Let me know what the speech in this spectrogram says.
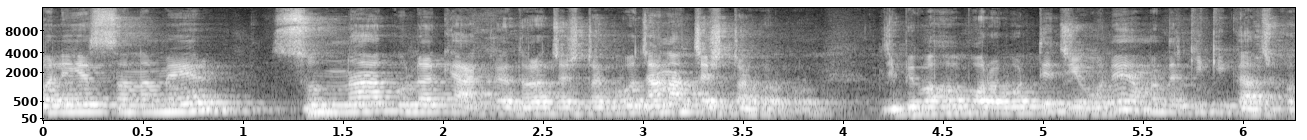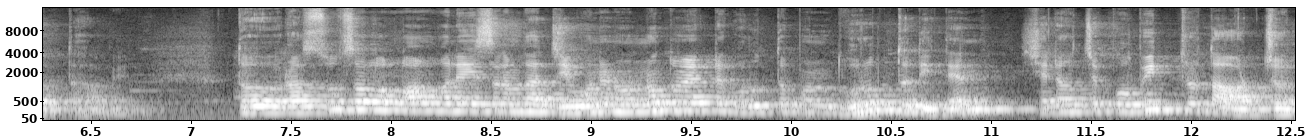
আলাইহি সাল্লামের সুন্নাহগুলোকে আঁকড়ে ধরার চেষ্টা করব, জানার চেষ্টা করব যে বিবাহ পরবর্তী জীবনে আমাদের কি কি কাজ করতে হবে। তো রাসূল সাল্লাম তার জীবনের অন্যতম একটা গুরুত্বপূর্ণ গুরুত্ব দিতেন, সেটা হচ্ছে পবিত্রতা অর্জন।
